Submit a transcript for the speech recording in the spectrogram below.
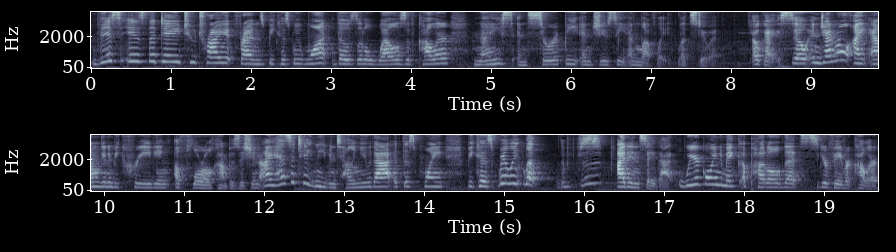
this is the day to try it, friends, because we want those little wells of color nice and syrupy and juicy and lovely. Let's do it. Okay, so in general, I am going to be creating a floral composition. I hesitate in even telling you that at this point because really, look, I didn't say that. We're going to make a puddle that's your favorite color.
